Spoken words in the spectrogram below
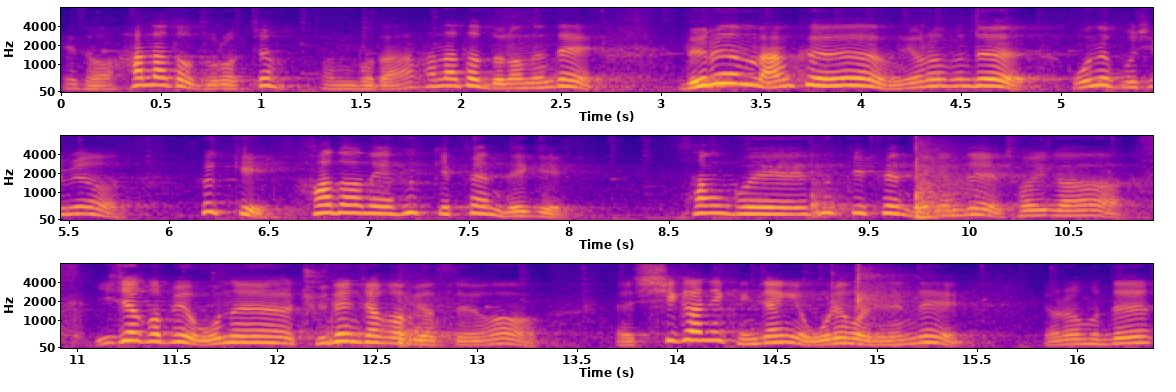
해서 하나 더 늘었죠? 전보다 하나 더 늘었는데 늘은 만큼 여러분들 오늘 보시면 흡기 하단에 흡기 팬 4개 상부에 흡기 팬 4개인데 저희가 이 작업이 오늘 주된 작업이었어요. 네, 시간이 굉장히 오래 걸리는데 여러분들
